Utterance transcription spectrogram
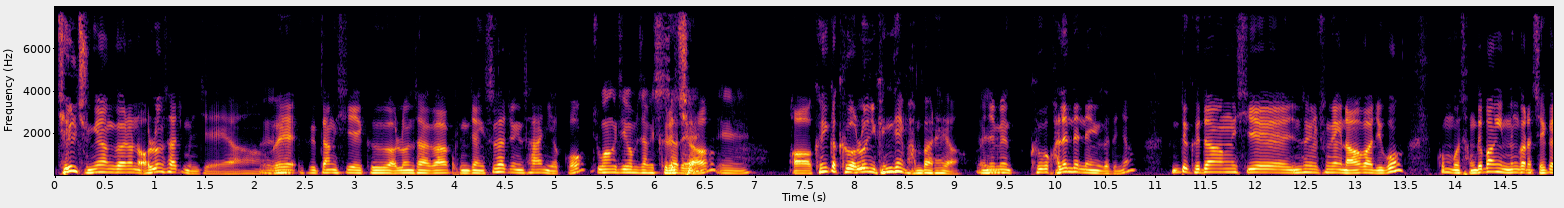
제일 중요한 거는 언론사 문제예요. 네. 왜그 당시에 그 언론사가 굉장히 수사 중인 사안이었고 중앙지검장 시절에. 그렇죠. 예. 어, 그러니까 그 언론이 굉장히 반발해요. 음. 왜냐면 그거 관련된 내용이거든요. 근데 그 당시에 윤석열 총장이 나와가지고, 그럼 뭐 상대방이 있는 거라 제가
